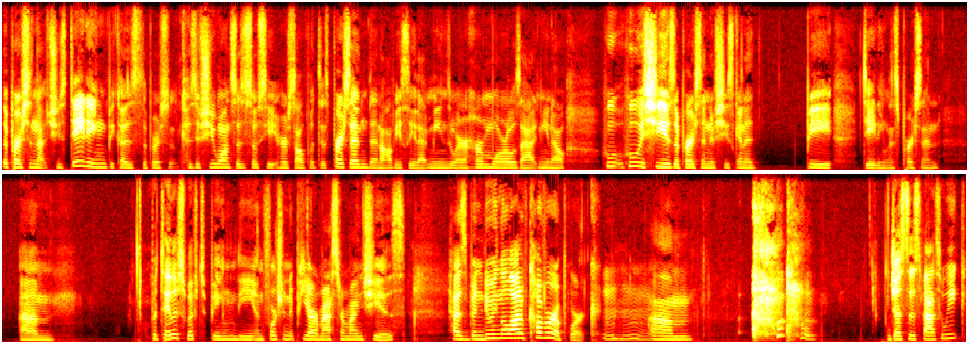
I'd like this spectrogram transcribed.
the person that she's dating because the person because if she wants to associate herself with this person then obviously that means where her morals at you know who who is she as a person if she's going to be dating this person um but Taylor Swift, being the unfortunate PR mastermind she is, has been doing a lot of cover up work. Mhm. Um, just this past week,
